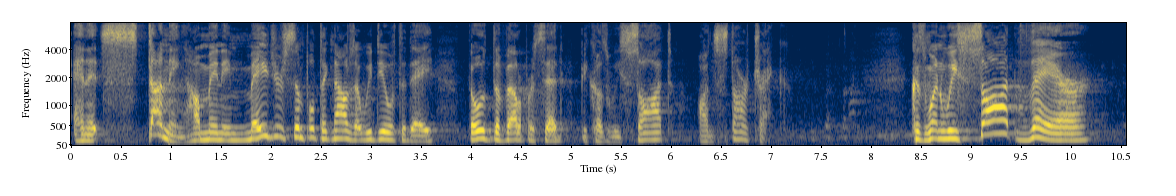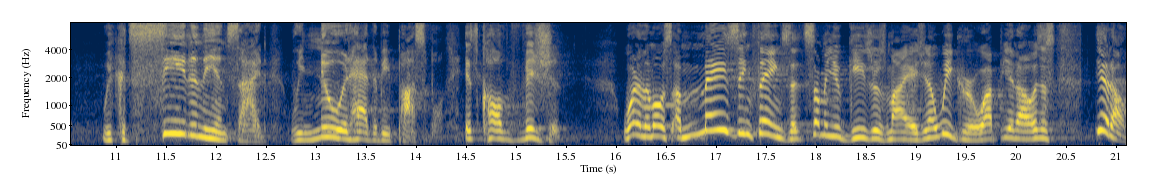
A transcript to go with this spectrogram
And it's stunning how many major simple technologies that we deal with today, those developers said, because we saw it on Star Trek. Because when we saw it there, we could see it in the inside. We knew it had to be possible. It's called vision. One of the most amazing things that some of you geezers my age, you know, we grew up, you know, it's just, you know,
